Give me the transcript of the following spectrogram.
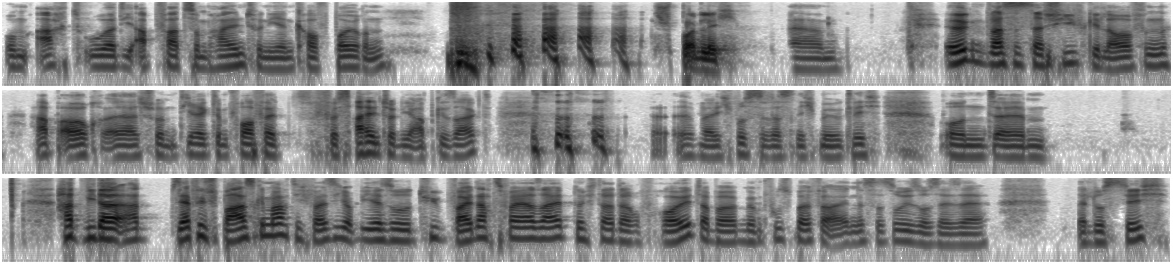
um 8 Uhr die Abfahrt zum Hallenturnier in Kaufbeuren. Sportlich. Ähm, irgendwas ist da schief gelaufen. Hab auch äh, schon direkt im Vorfeld fürs Hallenturnier abgesagt, äh, weil ich wusste, das ist nicht möglich. Und ähm, hat wieder, hat sehr viel Spaß gemacht. Ich weiß nicht, ob ihr so Typ Weihnachtsfeier seid, euch da darauf freut, aber mit dem Fußballverein ist das sowieso sehr, sehr lustig.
